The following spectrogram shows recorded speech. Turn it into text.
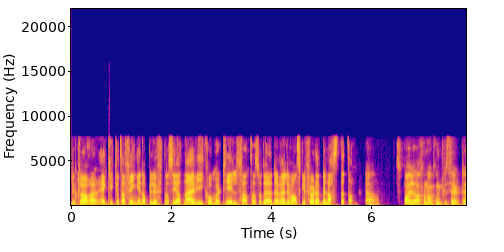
Du klarer egentlig ikke å ta fingeren opp i luften og si at nei, vi kommer til. Sant? Altså det, det er veldig vanskelig før det er belastet. da. Ja. Sparer deg for noen kompliserte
